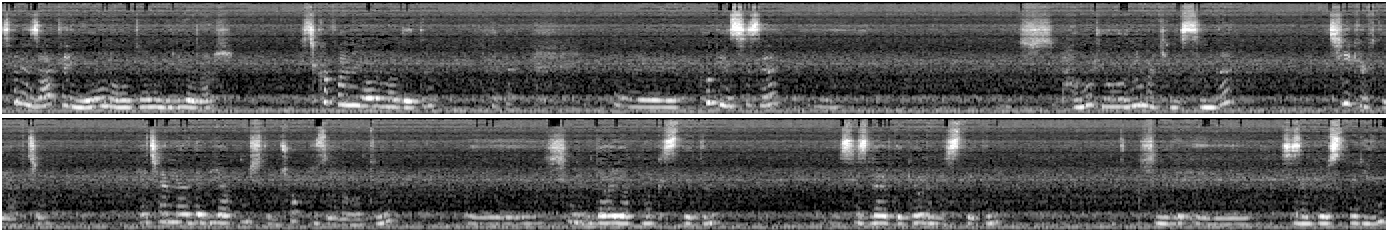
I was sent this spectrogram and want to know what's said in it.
Senin zaten yoğun olduğunu biliyorlar. Hiç kafanı yorma dedim. Ee, Bugün size hamur yoğurma makinesinde çiğ köfte yapacağım. Geçenlerde bir yapmıştım. Çok güzel oldu. Ee, şimdi bir daha yapmak istedim. Sizler de görün istedim. Şimdi e, size göstereyim.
